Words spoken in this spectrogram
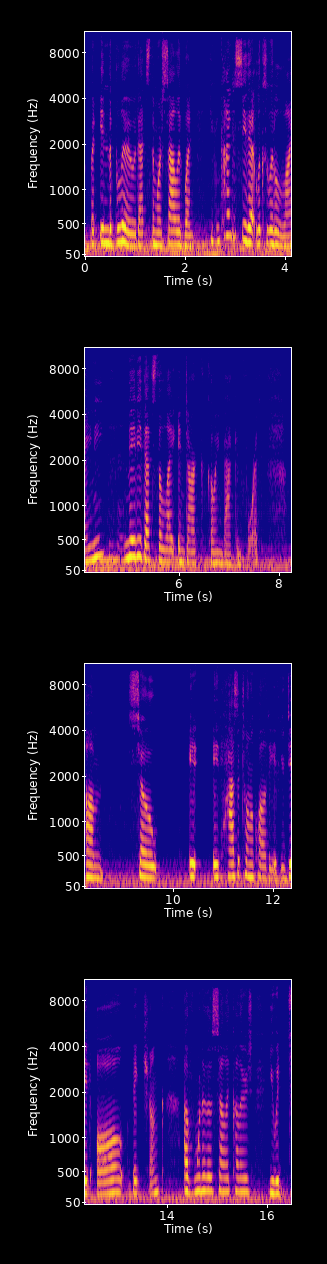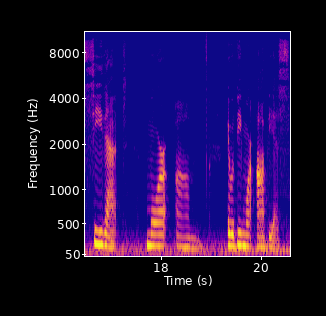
but in the blue, that's the more solid one, you can kind of see that it looks a little liney. Mm -hmm. Maybe that's the light and dark going back and forth. Um, so it it has a tonal quality. If you did all big chunk of one of those solid colors, you would see that more, um, it would be more obvious.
